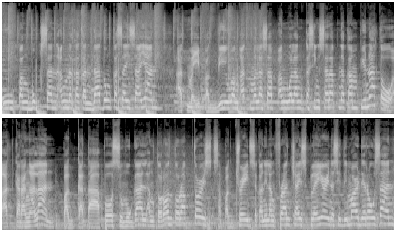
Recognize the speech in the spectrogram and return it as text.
upang buksan ang nakakandadong kasaysayan at may pagdiwang at malasap ang walang kasing sarap na kampyonato at karangalan. Pagkatapos sumugal ang Toronto Raptors sa pag-trade sa kanilang franchise player na si DeMar DeRozan,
